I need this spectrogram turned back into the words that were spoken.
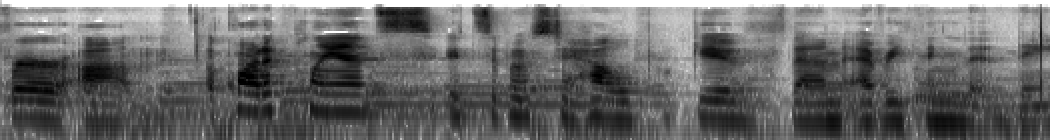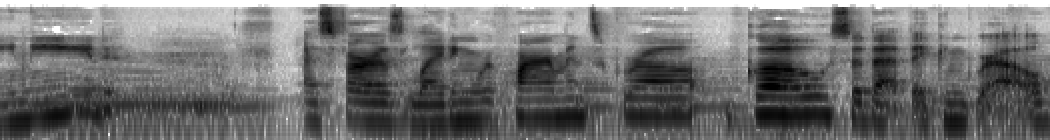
for um, aquatic plants, it's supposed to help give them everything that they need as far as lighting requirements grow, go so that they can grow.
